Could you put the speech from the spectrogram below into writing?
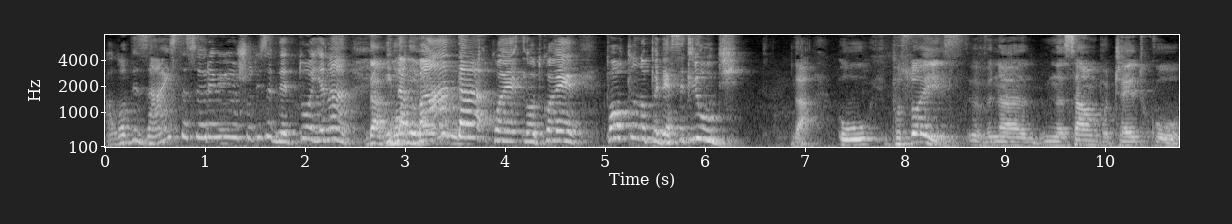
ali ovde zaista sve vreme imaš utisak da je to jedna, da, jedna banda koje, od koje je poklano 50 ljudi. Da, u, postoji na, na samom početku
